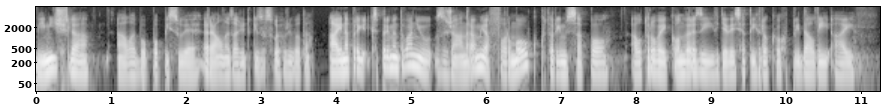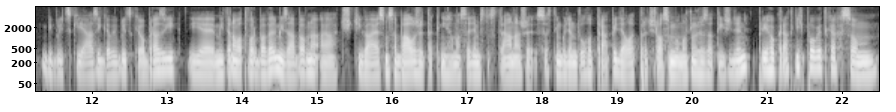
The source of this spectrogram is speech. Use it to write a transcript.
vymýšľa alebo popisuje reálne zážitky zo svojho života. Aj napriek experimentovaniu s žánrami a formou, ktorým sa po autorovej konverzii v 90. rokoch pridali aj biblický jazyk a biblické obrazy, je Mitanová tvorba veľmi zábavná a čtivá. Ja som sa bál, že tá kniha má 700 strán a že sa s tým budem dlho trápiť, ale prečítal som ju možno, že za týždeň. Pri jeho krátkých poviedkach som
